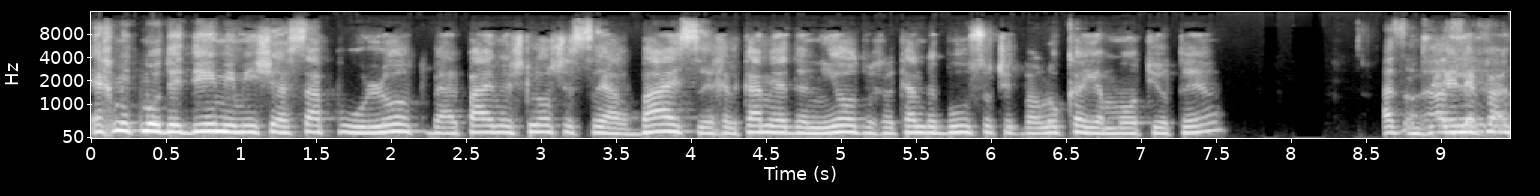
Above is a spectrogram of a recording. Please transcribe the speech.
איך מתמודדים עם מי שעשה פעולות ב-2013-2014, חלקן ידניות וחלקן בבורסות שכבר לא קיימות יותר. אז... אז אלף... כן,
